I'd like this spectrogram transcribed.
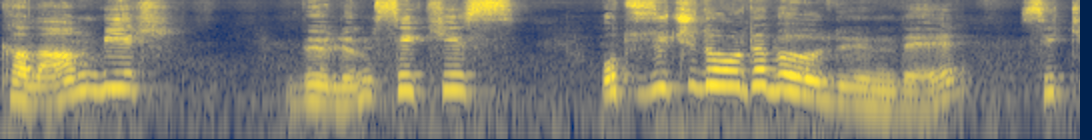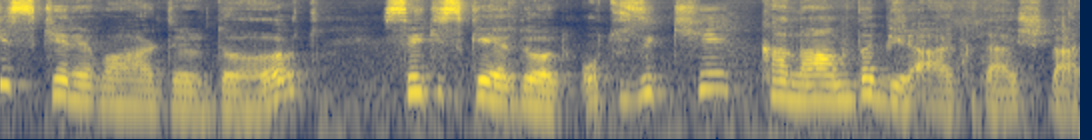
Kalan 1 bölüm 8. 33'ü 4'e böldüğümde 8 kere vardır 4. 8 kere 4 32 kalan da 1 arkadaşlar.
